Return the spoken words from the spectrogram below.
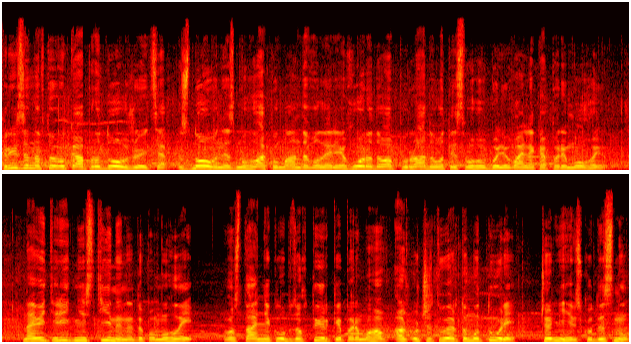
Криза нафтовика продовжується. Знову не змогла команда Валерія Городова порадувати свого вболівальника перемогою. Навіть рідні стіни не допомогли. Востаннє клуб з Охтирки перемагав аж у четвертому турі Чернігівську десну.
